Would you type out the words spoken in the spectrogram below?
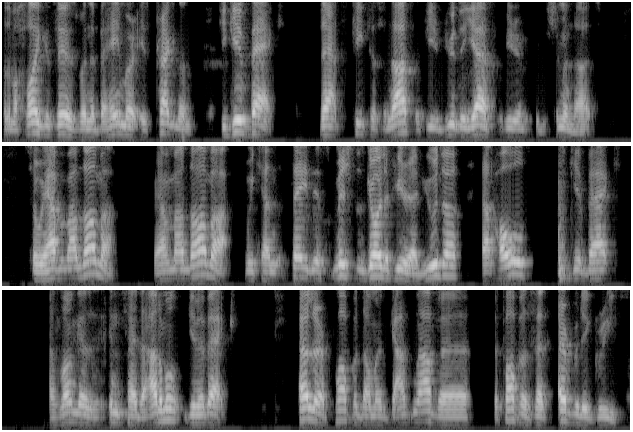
But the machlokes says when the behemoth is pregnant, if you give back that fetus or not, if you Reb Yehuda, yes, if you Shimon not. So we have a mandama. We have a mandama. We can say this mission is going to fear Reb that holds. You give back as long as it's inside the animal. Give it back. Eller Papa Daman Gaznav. The Papa said everybody agrees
